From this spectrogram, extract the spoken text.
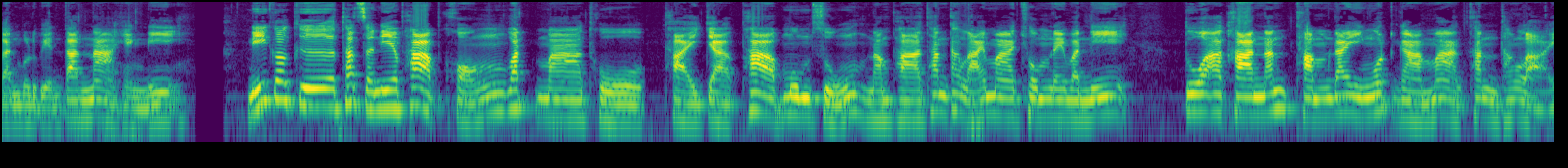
กันบริเวณด้านหน้าแห่งนี้ นี้ก็คือทัศนียภาพของวัดมาโทถ่ายจากภาพมุมสูงนำพาท่านทั้งหลายมาชมในวันนี้ ตัวอาคารนั้นทำได้งดงามมากท่านทั้งหลาย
